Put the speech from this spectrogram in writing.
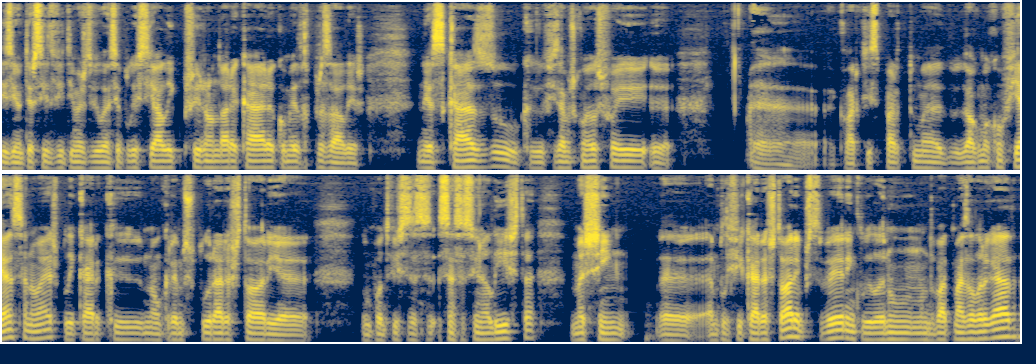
diziam ter sido vítimas de violência policial e que preferiram dar a cara com medo de represálias. Nesse caso, o que fizemos com eles foi. Uh, claro que isso parte de, uma, de, alguma confiança, não é? Explicar que não queremos explorar a história de um ponto de vista sensacionalista, mas sim uh, amplificar a história, perceber, incluí-la num, num, debate mais alargado,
